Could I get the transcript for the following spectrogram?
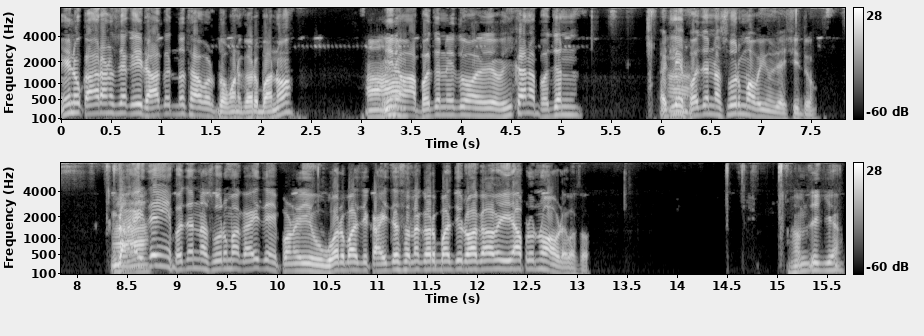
એનું કારણ છે કે રાગ જ નથી આવડતો મને ગરબાનો. હા, એને. આ ભજન તો વિકાના ભજન એટલે. ભજનના સુરમાં વયું જાય સીધું ગાઈ દે ભજનના સુરમાં ગાઈ દે પણ એ ગોરબાજી કાયદેસરના ગરબા રોગ આવે એ આપણો ન આવડે પાછો સમજી ગયા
